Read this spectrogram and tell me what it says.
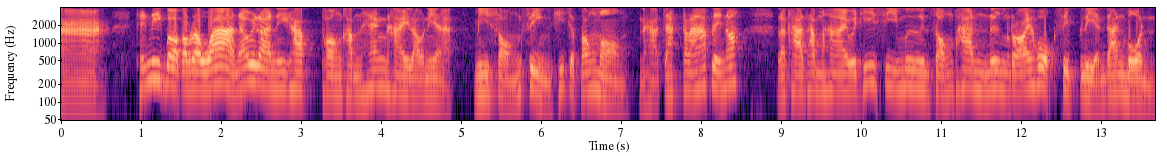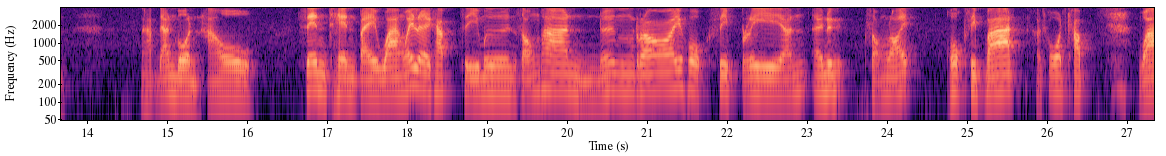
อ่า เทคนิคบอกกับเราว่าณเวลานี้ครับ ทองคำแท่งไทยเราเนี่ยมี 2 สิ่งที่จะต้องมองนะฮะจากกราฟเลยเนาะราคาทำไฮไว้ที่ 42,160 เหรียญด้านบนนะครับด้านบนเอา เส้นเทรนไปวางไว้เลยครับ 42,160เหรียญเอ้ยหนึ่ง260บาท ขอโทษครับ ว่า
